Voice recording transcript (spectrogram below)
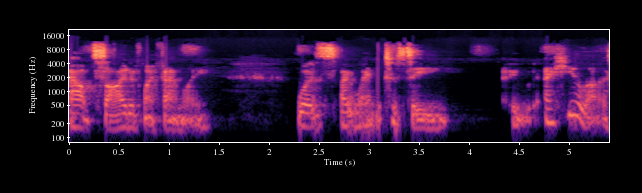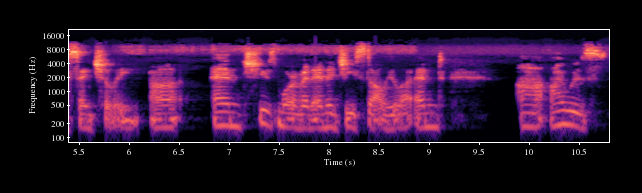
outside of my family was I went to see a healer essentially, uh, and she was more of an energy style healer. And uh, I was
